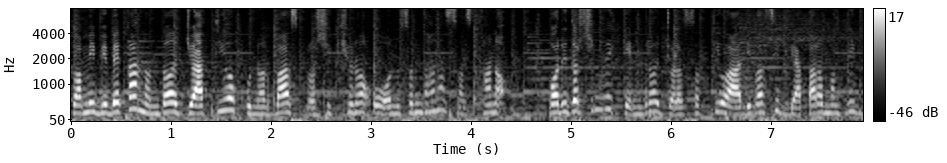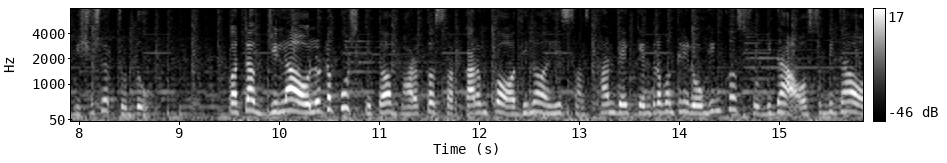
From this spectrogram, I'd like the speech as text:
ସ୍ୱାମୀ ବିବେକାନନ୍ଦ ଜାତୀୟ ପୁନର୍ବାସ ପ୍ରଶିକ୍ଷଣ ଓ ଅନୁସନ୍ଧାନ ସଂସ୍ଥାନ ପରିଦର୍ଶନରେ କେନ୍ଦ୍ର ଜଳଶକ୍ତି ଓ ଆଦିବାସୀ ବ୍ୟାପାର ମନ୍ତ୍ରୀ ବିଶ୍ୱେଶ୍ୱର ଟୁଡୁ। କଟକ ଜିଲ୍ଲା ଔଲଟପୁର ସ୍ଥିତ ଭାରତ ସରକାରଙ୍କ ଅଧୀନ ଏହି ସଂସ୍ଥାନରେ କେନ୍ଦ୍ରମନ୍ତ୍ରୀ ରୋଗୀଙ୍କ ସୁବିଧା ଅସୁବିଧା ଓ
